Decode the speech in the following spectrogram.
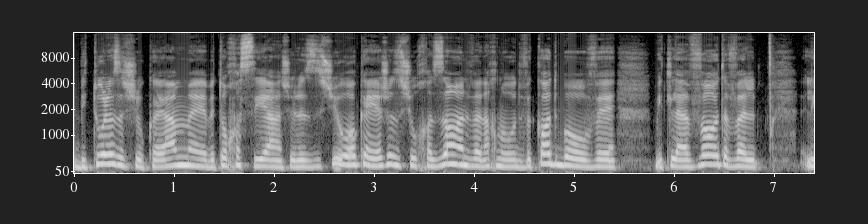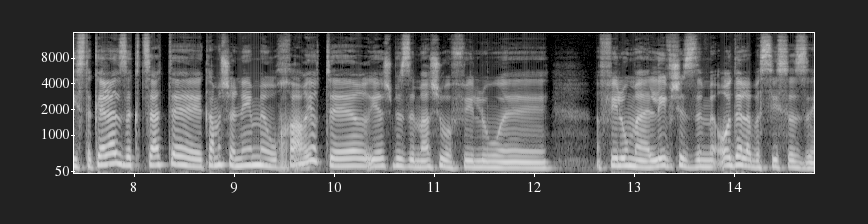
הביטול הזה שהוא קיים אה, בתוך עשייה, של איזשהו, אוקיי, יש איזשהו חזון, ואנחנו דבקות בו ומתלהבות, אבל להסתכל על זה קצת אה, כמה שנים מאוחר יותר, יש בזה משהו אפילו, אה, אפילו מעליב, שזה מאוד על הבסיס הזה,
